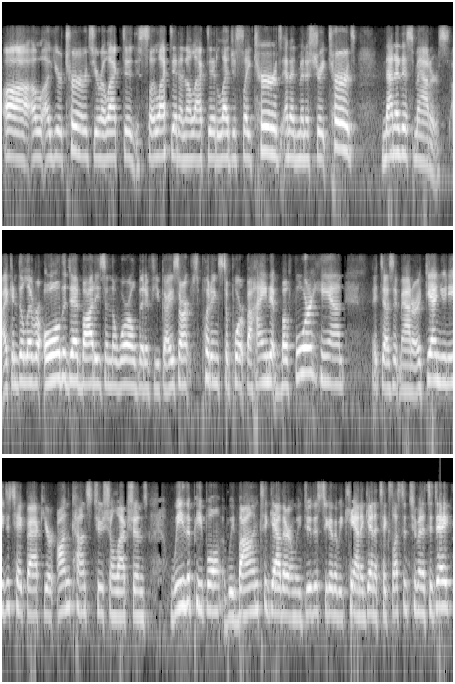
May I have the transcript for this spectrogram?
uh, your turds, your elected, selected and elected legislate turds and administrate turds. None of this matters. I can deliver all the dead bodies in the world, but if you guys aren't putting support behind it beforehand, it doesn't matter. Again, you need to take back your unconstitutional elections. We, the people, we bond together and we do this together, we can. Again, it takes less than two minutes a day.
